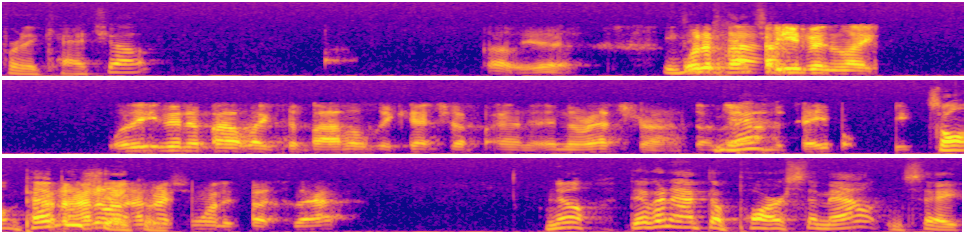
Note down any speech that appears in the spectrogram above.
for the ketchup. Oh yeah. Even What about ketchup- even like? What even about like the bottles of ketchup in, in the restaurants on, Yeah. the, on the table? salt and pepper don't- I don't. I'm not want to touch that. No, they're going to have to parse them out and say,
